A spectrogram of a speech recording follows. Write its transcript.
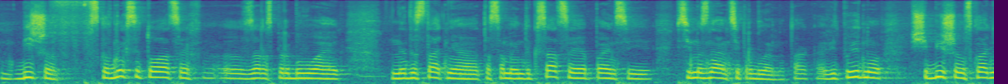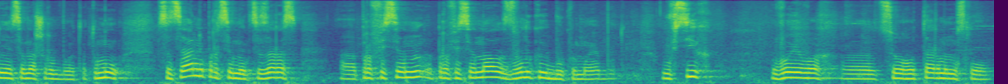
більше в складних ситуаціях е, зараз перебувають. Недостатня та сама індексація пенсії. Всі ми знаємо ці проблеми. Так? Відповідно, ще більше ускладнюється наша робота. Тому соціальний працівник це зараз е, професіонал з великої букви має бути у всіх виявах е, цього терміну слова.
